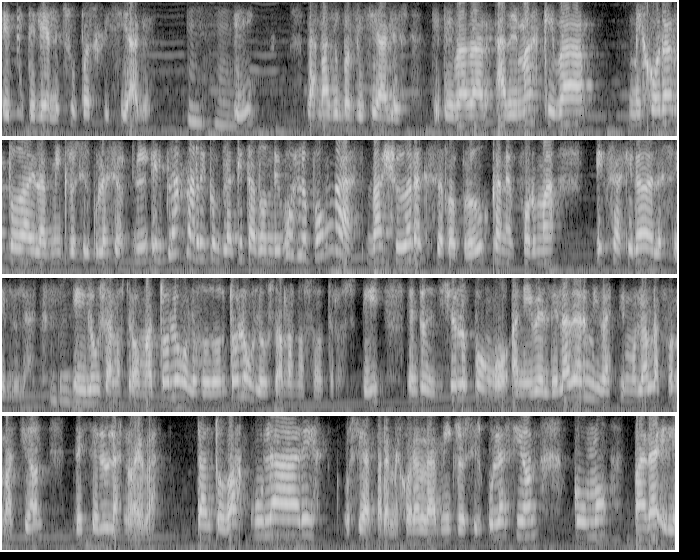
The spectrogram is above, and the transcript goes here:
epiteliales superficiales, las más superficiales, que te va a dar, además que va mejorar toda la microcirculación. El plasma rico en plaquetas, donde vos lo pongas, va a ayudar a que se reproduzcan en forma exagerada las células. Eh, lo usan los traumatólogos, los odontólogos, lo usamos nosotros. ¿sí? Entonces, si yo lo pongo a nivel de la dermis, va a estimular la formación de células nuevas, tanto vasculares, o sea, para mejorar la microcirculación, como para el,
